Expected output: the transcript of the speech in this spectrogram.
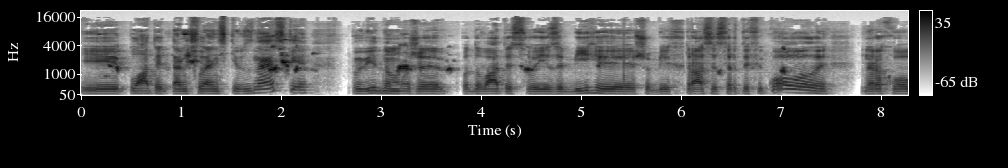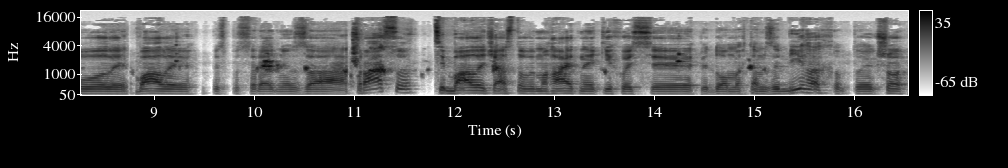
і платить там членські внески. Відповідно, може подавати свої забіги, щоб їх траси сертифіковували нараховували бали безпосередньо за трасу. Ці бали часто вимагають на якихось е, відомих там забігах. Тобто, якщо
